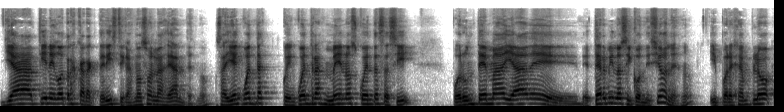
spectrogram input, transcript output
ya tienen otras características, no son las de antes, ¿no? O sea, ya encuentras, menos cuentas así por un tema ya de, términos y condiciones, ¿no? Y por ejemplo,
